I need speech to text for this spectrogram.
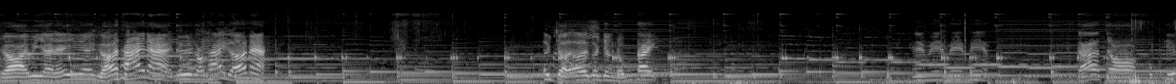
Rồi bây giờ để gỡ thái nè đưa cậu thái gỡ nè ôi trời ơi, coi chừng đụng tay. Em em em em cá trò khủng khiếp.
